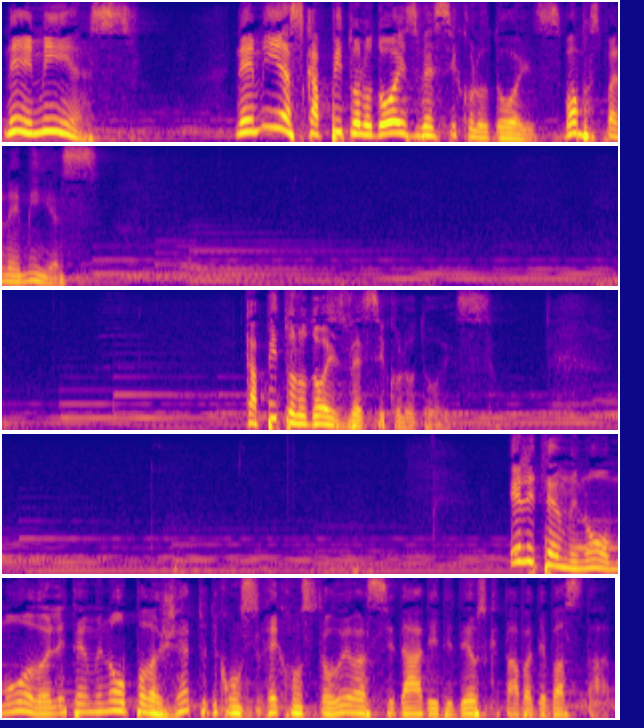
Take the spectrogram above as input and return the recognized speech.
Neemias. Neemias capítulo 2, versículo 2. Vamos para Neemias. Capítulo 2, versículo 2. Ele terminou o muro, ele terminou o projeto de reconstruir a cidade de Deus que estava devastada.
